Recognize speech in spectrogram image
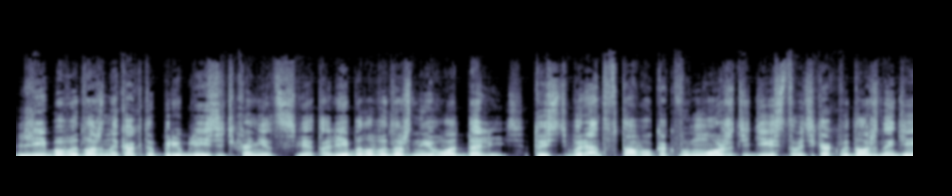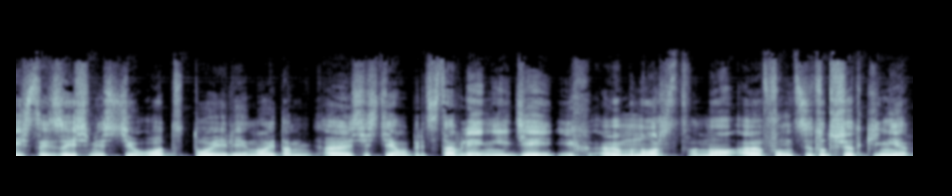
Либо вы должны как-то приблизить конец света, либо вы должны его отдалить. То есть вариантов того, как вы можете действовать и как вы должны действовать, в зависимости от той или или иной там э, системы представлений, идей, их э, множество. Но э, функций тут все-таки нет.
